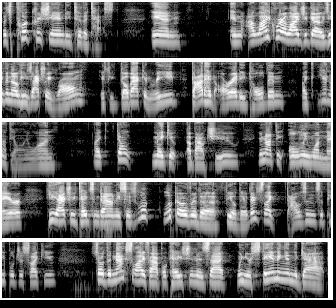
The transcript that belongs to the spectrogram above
Let's put Christianity to the test. And, and I like where Elijah goes, even though he's actually wrong. If you go back and read, God had already told him, like, you're not the only one. Like, don't make it about you. You're not the only one there. He actually takes him down and he says, Look, look over the field there. There's like thousands of people just like you. So the next life application is that when you're standing in the gap,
